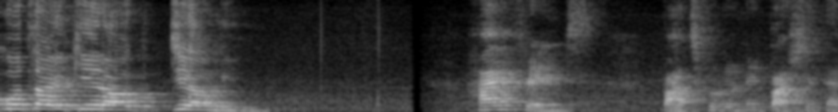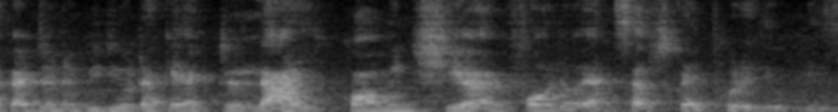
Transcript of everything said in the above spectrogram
কোথায় কি রাখছি আমি? হাই ফ্রেন্ডস পাঁচফোড়নের পাশে থাকার জন্য ভিডিওটাকে একটা like comment share follow and subscribe করে দিও প্লিজ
